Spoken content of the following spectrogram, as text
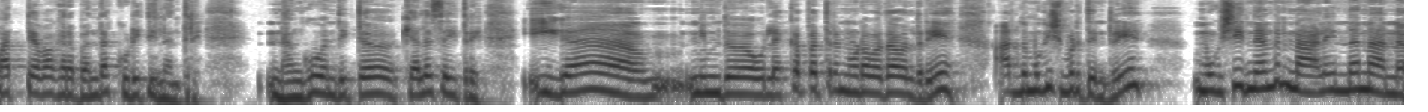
ಮತ್ತೆ ಯಾವಾಗಾರ ಬಂದಾಗ ಕುಡಿತೀನಂತ್ರಿ. ನಂಗೂ ಒಂದಿಟ್ಟು ಕೆಲಸ ಐತ್ರಿ. ಈಗ ಅವು ಲೆಕ್ಕಪತ್ರ ನೋಡೋದಾವಲ್ರಿ ಅದು ಮುಗಿಸ್ಬಿಡ್ತೀನಿ ರೀ ಮುಗಿಸಿದ್ನಿ ಅಂದ್ರೆ ನಾಳೆಯಿಂದ ನಾನು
